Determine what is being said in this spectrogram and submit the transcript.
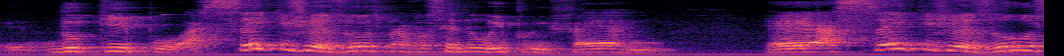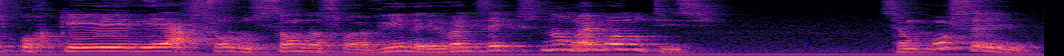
do tipo aceite Jesus para você não ir para o inferno, é, aceite Jesus porque ele é a solução da sua vida, ele vai dizer que isso não é boa notícia. Isso é um conselho.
